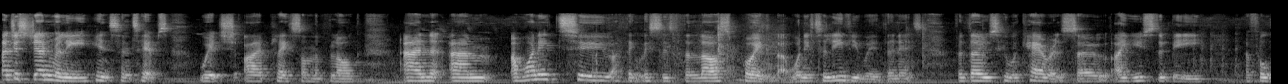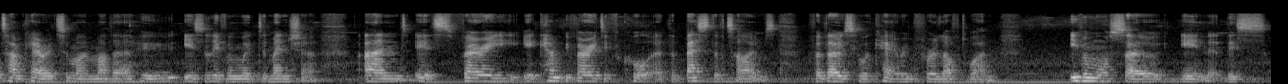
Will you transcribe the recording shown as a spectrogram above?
And just generally hints and tips which I place on the blog. And um, I wanted to, I think this is the last point that I wanted to leave you with, and it's for those who are carers. So I used to be a full-time carer to my mother who is living with dementia and it's very it can be very difficult at the best of times for those who are caring for a loved one even more so in this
